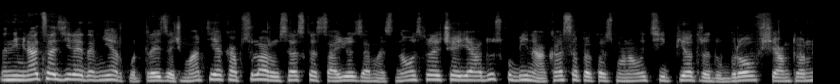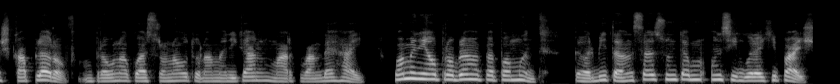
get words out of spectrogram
În dimineața zilei de miercuri, 30 martie, capsula rusească Soyuz MS-19 i-a adus cu bine acasă pe cosmonauții Piotr Dubrov și Anton Shkaplerov, împreună cu astronautul american Mark Van de Hai. Oamenii au probleme pe Pământ. Pe orbită însă suntem un singur echipaj.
